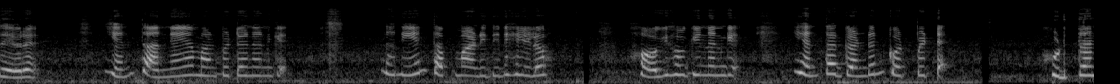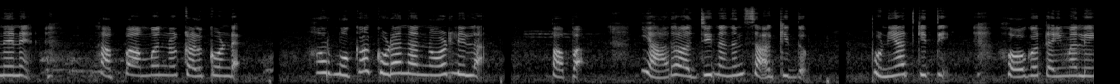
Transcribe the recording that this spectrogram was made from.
ದೇವ್ರೆ, ಎಂತ ಅನ್ಯಾಯ ಮಾಡಿಬಿಟ್ಟೆ ನನಗೆ? ನಾನೇನು ತಪ್ಪು ಮಾಡಿದ್ದೀನಿ ಹೇಳು? ಹೋಗಿ ಹೋಗಿ ನನಗೆ ಎಂತ ಗಂಡನ್ ಕೊಟ್ಬಿಟ್ಟೆ. ಹುಡ್ತಾನೇನೆ. ಅಪ್ಪ ಅಮ್ಮನ್ನ ಕಳ್ಕೊಂಡೆ. ಅವ್ರ ಮುಖ ಕೂಡ ನಾನು ನೋಡಲಿಲ್ಲ. ಪಾಪ, ಯಾರೋ ಅಜ್ಜಿ ನನ್ನನ್ನು ಸಾಕಿದ್ದು. ಪುಣ್ಯಾತ್ ಕಿತ್ತಿ, ಹೋಗೋ ಟೈಮಲ್ಲಿ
